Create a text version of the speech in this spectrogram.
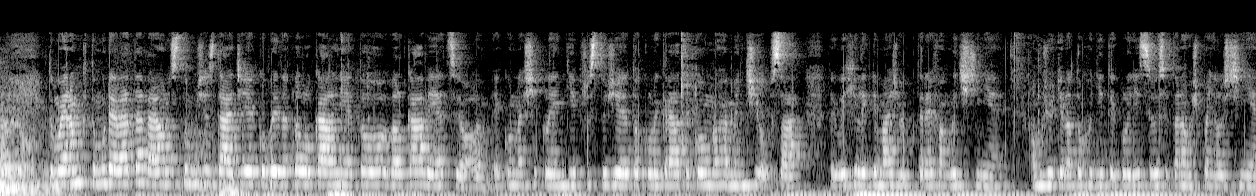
jo, jo. Tomu jenom k tomu DVTV, ono se to může zdát, že jakoby takhle lokálně je to velká věc, jo, ale jako naši klienti, přestože je to kolikrát jako mnohem menší obsah, tak ve chvíli, kdy máš web, který je v angličtině a můžou tě na to chodit jako lidi celý světa nebo španělštině,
